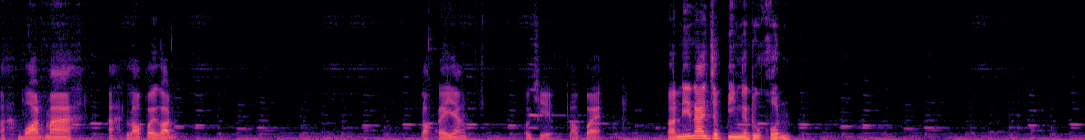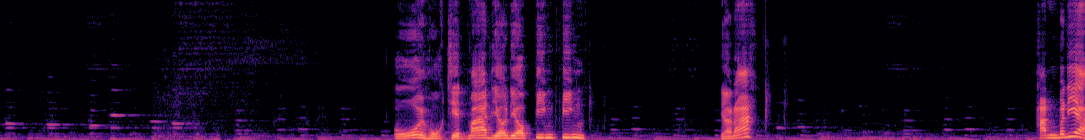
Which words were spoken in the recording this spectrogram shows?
อะ บอสมา อะ ล็อกไว้ก่อน ล็อกได้ยัง โอเค ล็อกไว้ ตอนนี้น่าจะปิงกันทุกคน โอ้ยหกเจ็ดมา เดี๋ยวเดี๋ยวปิงปิง เดี๋ยวนะ ทันปะเนี่ย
